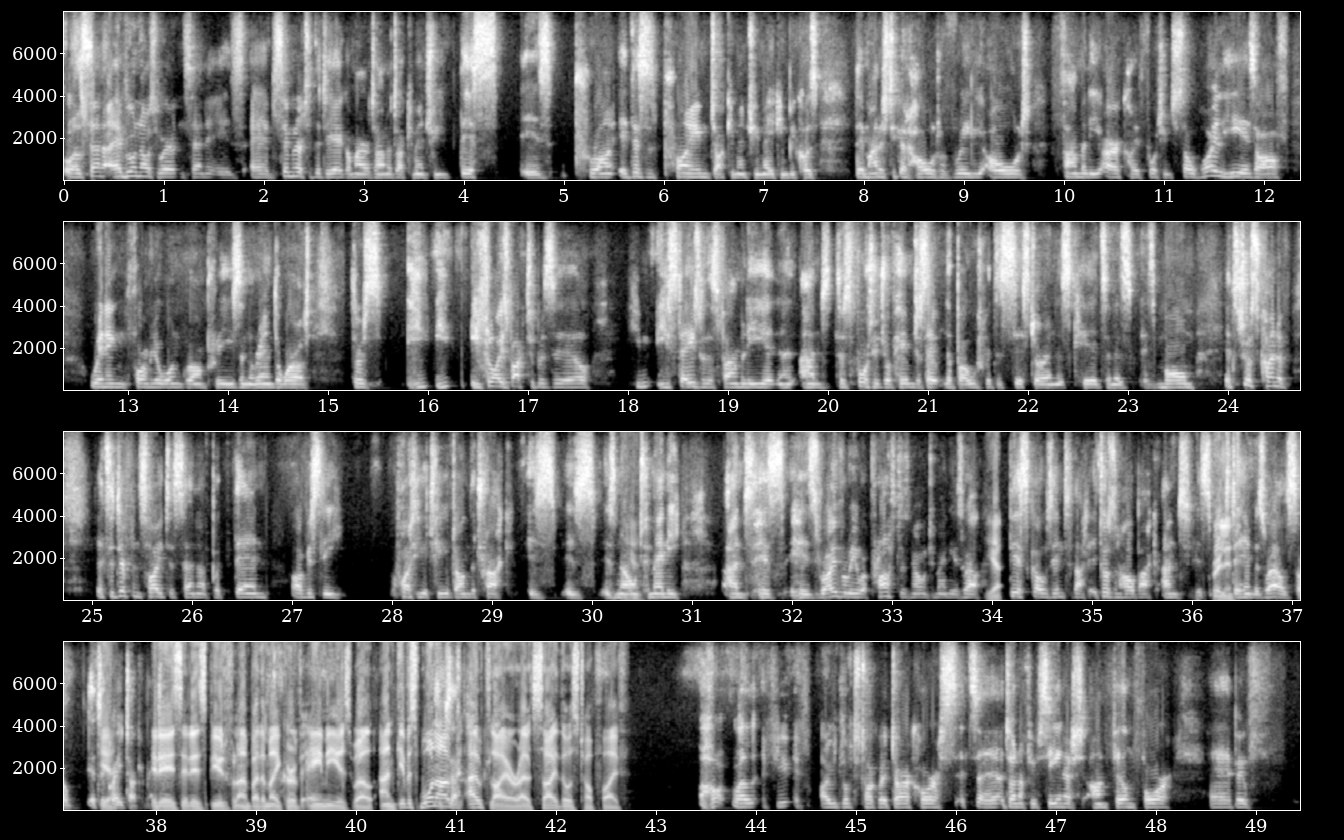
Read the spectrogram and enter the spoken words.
Well, Senna, everyone knows where Senna is. Um, similar to the Diego Maradona documentary, this is prime. This is prime documentary making because they managed to get hold of really old family archive footage. So while he is off winning Formula One Grand Prix and around the world, there's he he, he flies back to Brazil. He, he stays with his family and, and there's footage of him just out in the boat with his sister and his kids and his, his mom. It's just kind of it's a different side to Senna, but then obviously what he achieved on the track is is is known yeah. to many, and his his rivalry with Prost is known to many as well. Yeah. This goes into that. It doesn't hold back, and it's it speaks brilliant. to him as well. So it's yeah. a great documentary. It is. It is beautiful, and by the maker of Amy as well. And give us one exactly. out, outlier outside those top five. Oh, well, if you, if I would love to talk about Dark Horse. It's uh, I don't know if you've seen it on Film Four uh, about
